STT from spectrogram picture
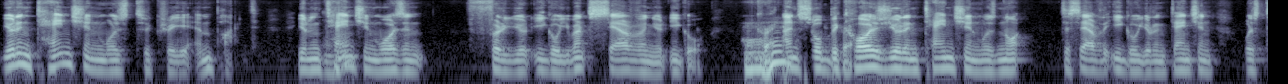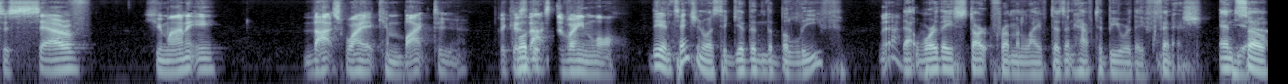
Your intention was to create impact. Your Mm-hmm. intention wasn't for your ego. You weren't serving your ego. Correct. And so, because your intention was not to serve the ego, your intention was to serve humanity, that's why it came back to you because Well, the- that's divine law. the intention was to give them the belief Yeah. that where they start from in life doesn't have to be where they finish. And so,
